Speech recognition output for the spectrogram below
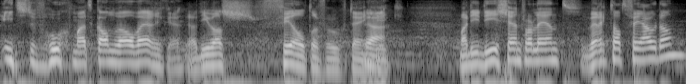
iets te vroeg, maar het kan wel werken. Ja, die was veel te vroeg, denk Ja. ik. Maar die Decentraland, werkt dat voor jou dan?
